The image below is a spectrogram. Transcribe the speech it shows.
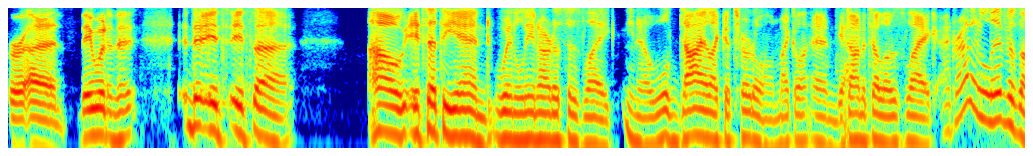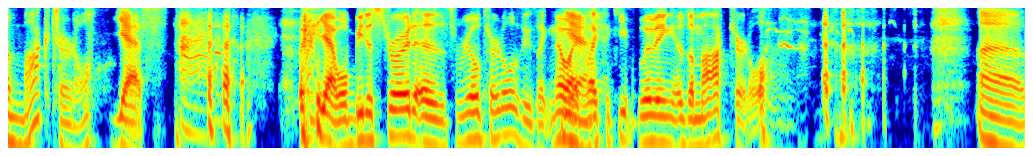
or uh, they would and the, the- it's it's uh oh it's at the end when Leonardo says like you know we'll die like a turtle, and Michael and Yeah. Donatello's like I'd rather live as a mock turtle. Yes. yeah, we'll be destroyed as real turtles. He's like, no, Yeah. I'd like to keep living as a mock turtle. Uh,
